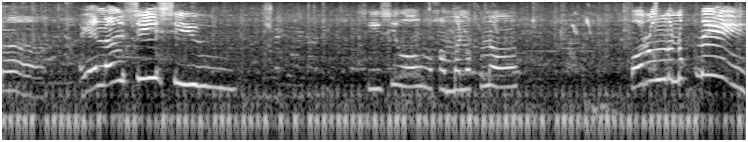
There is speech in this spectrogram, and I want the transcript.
Ah, ayan ang sisiw. Sisiw, oh, mukhang manok na. oh. Parang manok na eh.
